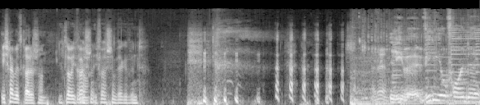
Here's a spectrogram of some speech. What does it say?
ich schreibe jetzt gerade schon. ich glaube, ich genau. weiß schon, ich weiß schon, wer gewinnt. Liebe Videofreunde,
